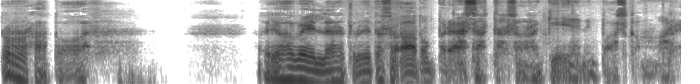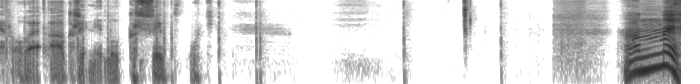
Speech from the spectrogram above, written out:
Turha toivo jo hyvillä. Se tuli tuossa aaton perässä, että saan sen kiinni, niin paskan marjat. Ove aakasin, niin lukkas sivuun. No niin,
